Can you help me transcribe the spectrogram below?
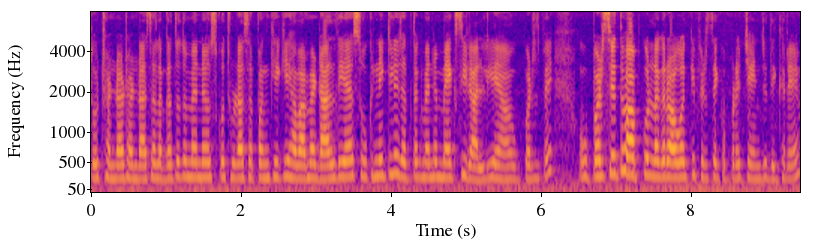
तो ठंडा ठंडा सा लगा था। तो मैंने उसको थोड़ा सा पंखे की हवा में डाल दिया है सूखने के लिए। जब तक मैंने मैक्सी डाल ली है यहाँ ऊपर पे। ऊपर से तो आपको लग रहा होगा कि फिर से कपड़े चेंज दिख रहे हैं।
